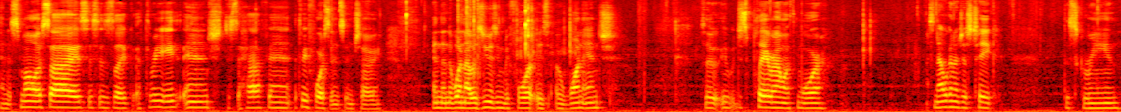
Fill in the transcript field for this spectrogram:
and a smaller size. This is like a 3 8 inch, just a half inch, 3 4 inch, I'm sorry. And then the one I was using before is a 1 inch. So it would just play around with more. So now we're going to just take this green,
